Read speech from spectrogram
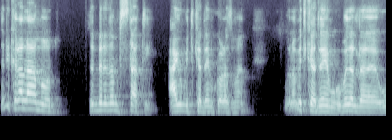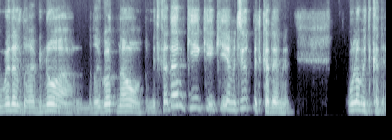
זה נקרא לעמוד. זה בן אדם סטטי. אה, הוא מתקדם כל הזמן? הוא לא מתקדם, הוא עומד על, הוא עומד על דרגנוע, על מדרגות נאות. הוא מתקדם כי, כי, כי המציאות מתקדמת. הוא לא מתקדם.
